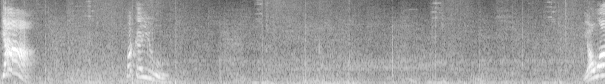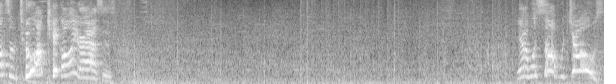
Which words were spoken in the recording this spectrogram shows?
Yeah! Fuck are you? Y'all want some too? I'll kick all your asses! Yeah, what's up with Joe's?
